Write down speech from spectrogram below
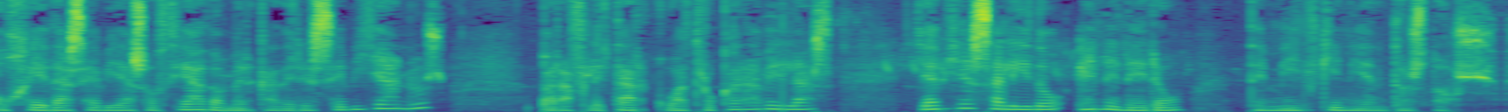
Ojeda se había asociado a mercaderes sevillanos para fletar cuatro carabelas y había salido en enero de 1502.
